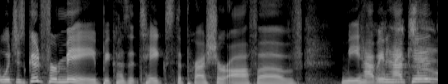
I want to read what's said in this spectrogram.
which is good for me because it takes the pressure off of me having to Well, me have too.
